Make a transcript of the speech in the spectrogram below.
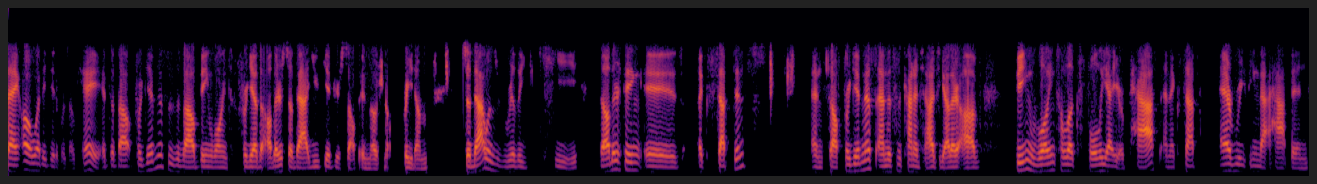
saying, "Oh, what they did was okay." It's about forgiveness is about being willing to forgive the others so that you give yourself emotional freedom. So that was really key. The other thing is acceptance and self forgiveness, and this is kind of tied together of being willing to look fully at your past and accept everything that happened.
